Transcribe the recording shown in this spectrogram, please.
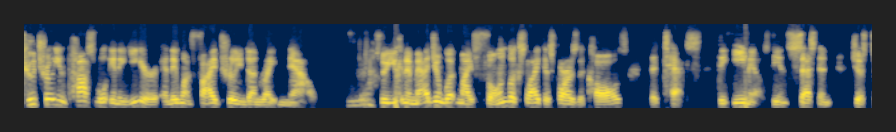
2 trillion possible in a year and they want 5 trillion done right now. Yeah. So you can imagine what my phone looks like as far as the calls, the texts, the emails, the incessant, just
